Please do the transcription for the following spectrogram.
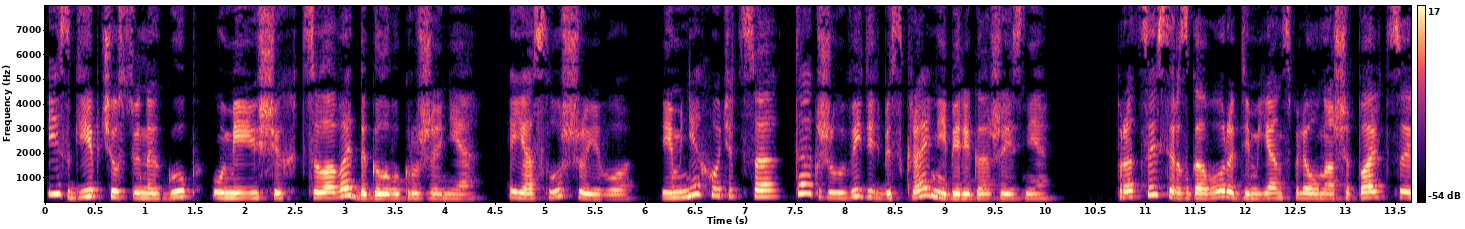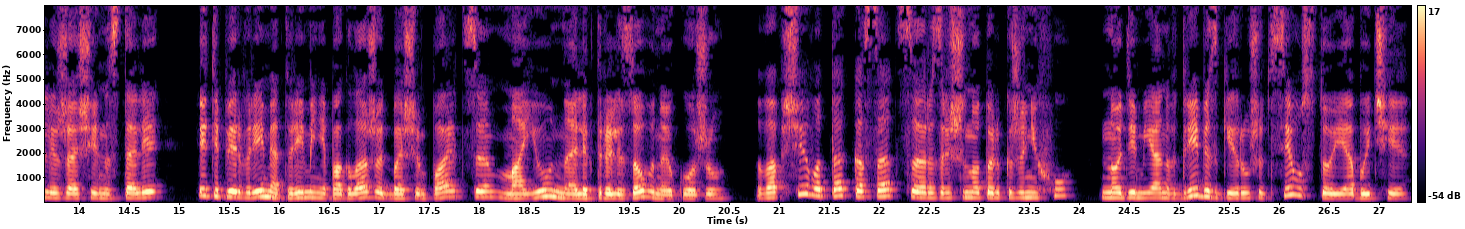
и сгиб чувственных губ, умеющих целовать до головокружения. Я слушаю его, и мне хочется также увидеть бескрайние берега жизни. Процессе разговора Демьян сплел наши пальцы, лежащие на столе, и теперь время от времени поглаживает большим пальцем мою наэлектролизованную кожу. Вообще вот так касаться разрешено только жениху, но Демьян вдребезги рушит все устои и обычаи.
